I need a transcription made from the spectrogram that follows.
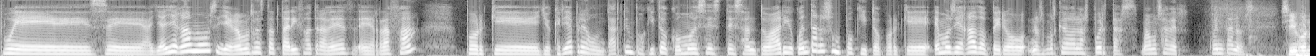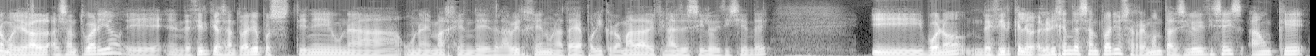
Pues eh, allá llegamos y llegamos hasta Tarifa otra vez, eh, Rafa, porque yo quería preguntarte un poquito cómo es este santuario. Cuéntanos un poquito, porque hemos llegado, pero nos hemos quedado a las puertas. Vamos a ver, cuéntanos. Sí, bueno, hemos llegado al, santuario. eh, en decir que el santuario pues tiene una, una imagen de, la Virgen, una talla policromada de finales del siglo XVII. Y bueno, decir que el, el origen del santuario se remonta al siglo XVI, aunque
